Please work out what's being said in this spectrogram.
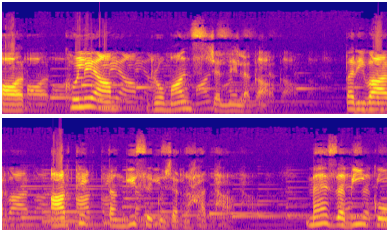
और खुलेआम रोमांस चलने लगा। परिवार आर्थिक तंगी से गुजर रहा था। महजबी को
